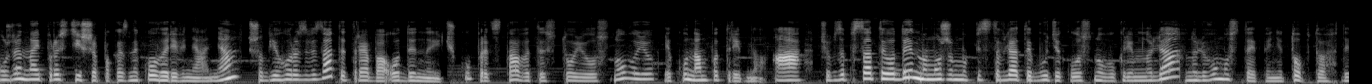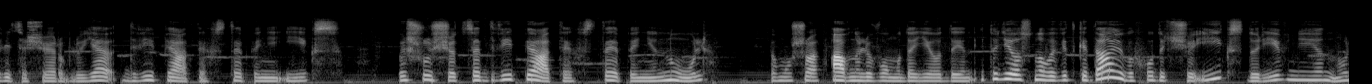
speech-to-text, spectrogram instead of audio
вже найпростіше показникове рівняння. Щоб його розв'язати, треба одиничку представити з тою основою, яку нам потрібно. А щоб записати один, ми можемо підставляти будь-яку основу, крім нуля, в нульовому степені. Тобто, дивіться, що я роблю. Я 2 п'ятих в степені х. Пишу, що це 2 п'ятих в степені 0 тому що а в нульовому дає 1. І тоді основи відкидаю, виходить, що х дорівнює 0.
